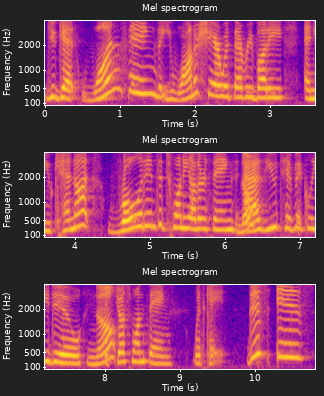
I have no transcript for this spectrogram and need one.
you get one thing that you want to share with everybody, and you cannot roll it into 20 other things nope. as you typically do. No. Nope. It's just one thing with Kate. This is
